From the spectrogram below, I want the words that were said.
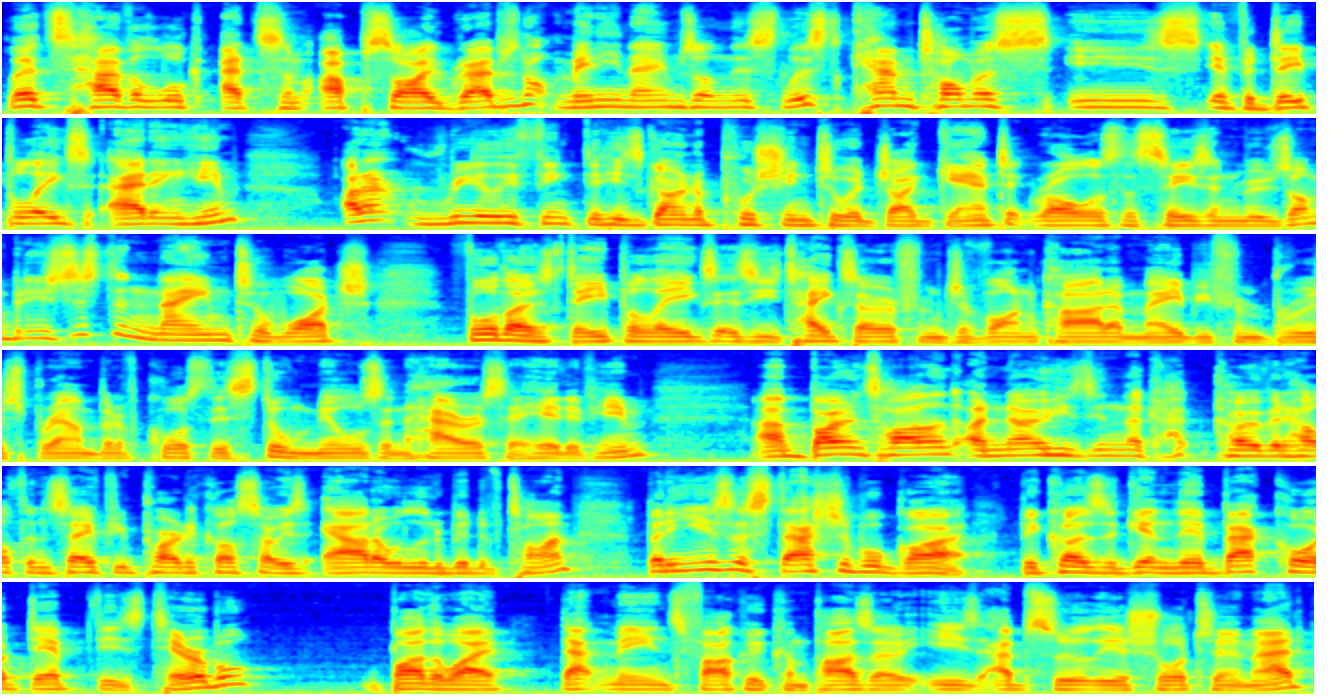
Let's have a look at some upside grabs. Not many names on this list. Cam Thomas is, for deeper leagues, adding him. I don't really think that he's going to push into a gigantic role as the season moves on, but he's just a name to watch for those deeper leagues as he takes over from Jevon Carter, maybe from Bruce Brown, but of course there's still Mills and Harris ahead of him. Um, Bones Hyland, I know he's in the COVID health and safety protocol, so he's out a little bit of time, but he is a stashable guy because, again, their backcourt depth is terrible. By the way, that means Facu Campazzo is absolutely a short term ad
